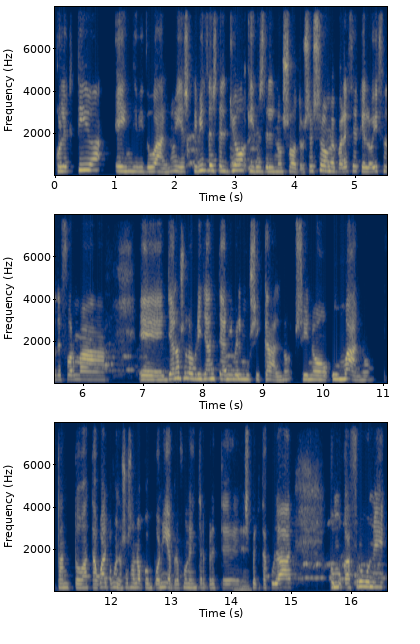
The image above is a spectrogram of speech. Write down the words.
colectiva e individual, ¿no? Y escribir desde el yo y desde el nosotros. Eso me parece que lo hizo de forma eh, ya no solo brillante a nivel musical, ¿no? sino humano. Tanto Atahualpa, bueno, Sosa no componía, pero fue una intérprete espectacular, como Cafrune,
